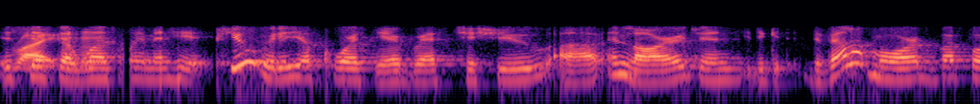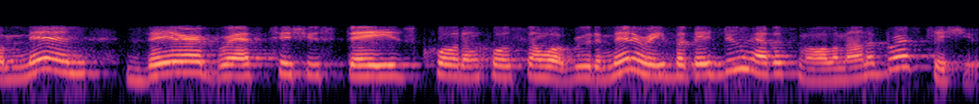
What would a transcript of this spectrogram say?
It's right. just that mm-hmm. once women hit puberty, of course, their breast tissue uh, enlarge and develop more. But for men, their breast tissue stays, quote unquote, somewhat rudimentary, but they do have a small amount of breast tissue.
